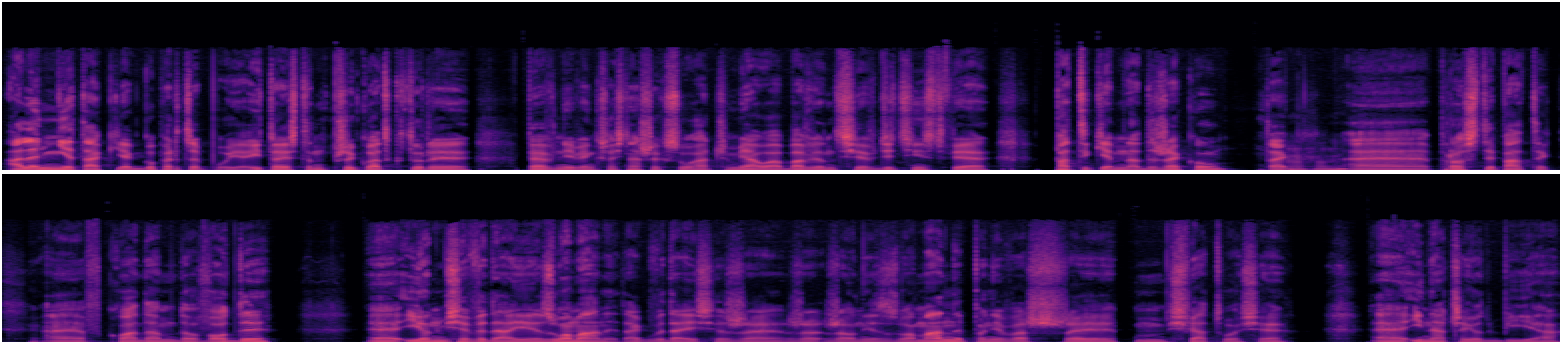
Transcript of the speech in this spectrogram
ale nie tak, jak go percepuje. I to jest ten przykład, który pewnie większość naszych słuchaczy miała, bawiąc się w dzieciństwie patykiem nad rzeką. Tak? Mhm. E, prosty patyk e, wkładam do wody e, i on mi się wydaje złamany. Tak? Wydaje się, że, że, że on jest złamany, ponieważ e, światło się e, inaczej odbija.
